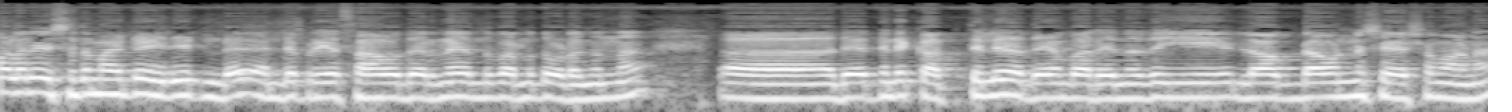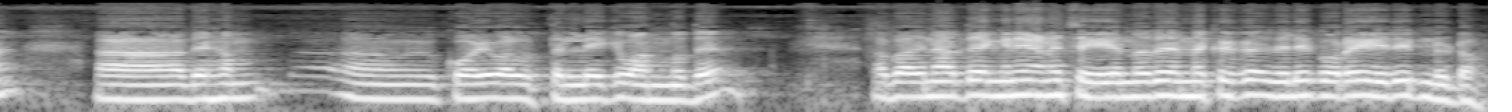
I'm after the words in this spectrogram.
വളരെ വിശദമായിട്ട് എഴുതിയിട്ടുണ്ട്. എന്റെ പ്രിയ സഹോദരന് എന്ന് പറഞ്ഞ് തുടങ്ങുന്ന അദ്ദേഹത്തിന്റെ കത്തിൽ അദ്ദേഹം പറയുന്നത് ഈ ലോക്ക്ഡൌണിന് ശേഷമാണ് അദ്ദേഹം കോഴി വളർത്തലിലേക്ക് വന്നത്. അപ്പൊ അതിനകത്ത് എങ്ങനെയാണ് ചെയ്യുന്നത് എന്നൊക്കെ ഇതിൽ കുറെ എഴുതിയിട്ടുണ്ട് കേട്ടോ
